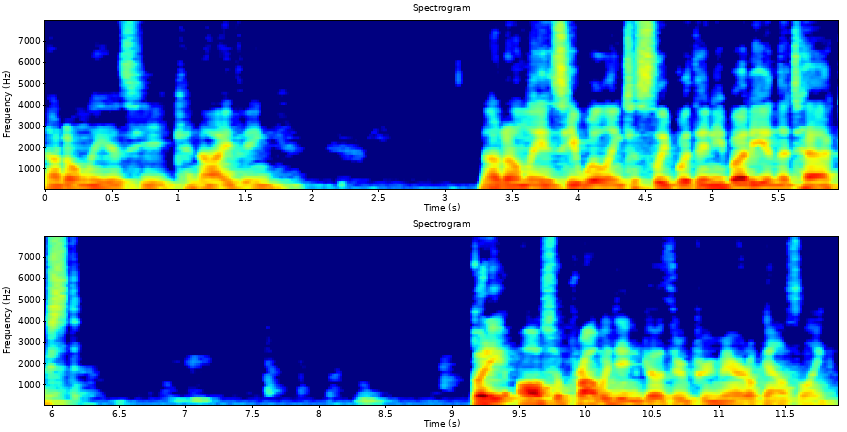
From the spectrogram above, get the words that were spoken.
Not only is he conniving, not only is he willing to sleep with anybody in the text, but he also probably didn't go through premarital counseling.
